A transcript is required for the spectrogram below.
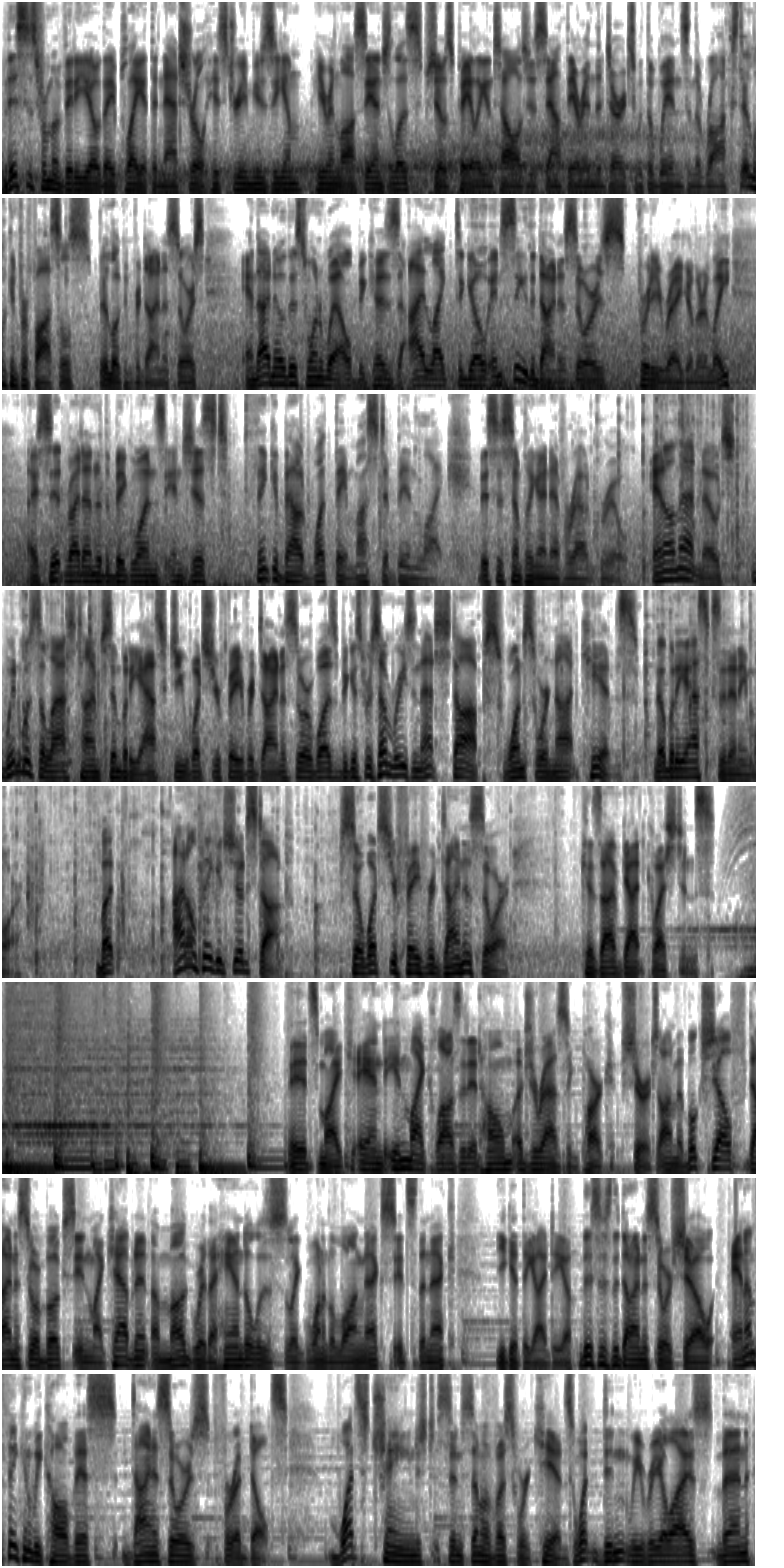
This is from a video they play at the Natural History Museum here in Los Angeles. Shows paleontologists out there in the dirt with the winds and the rocks. They're looking for fossils, they're looking for dinosaurs. And I know this one well because I like to go and see the dinosaurs pretty regularly. I sit right under the big ones and just think about what they must have been like. This is something I never outgrew. And on that note, when was the last time somebody asked you what your favorite dinosaur was? Because for some reason that stops once we're not kids. Nobody asks it anymore. But I don't think it should stop. So, what's your favorite dinosaur? Because I've got questions. It's Mike, and in my closet at home, a Jurassic Park shirt. On my bookshelf, dinosaur books. In my cabinet, a mug where the handle is like one of the long necks. It's the neck. You get the idea. This is the Dinosaur Show, and I'm thinking we call this Dinosaurs for Adults. What's changed since some of us were kids? What didn't we realize then?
